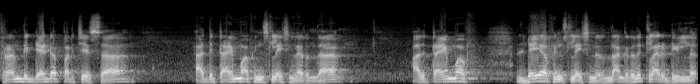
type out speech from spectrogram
ஃப்ரம் தி டேட் ஆஃப் பர்ச்சேஸாக அட் தி டைம் ஆஃப் இன்ஸ்டலேஷனில் இருந்தால் அது time of day of installation இருந்தாங்கிறது கிளாரிட்டி இல்லை.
